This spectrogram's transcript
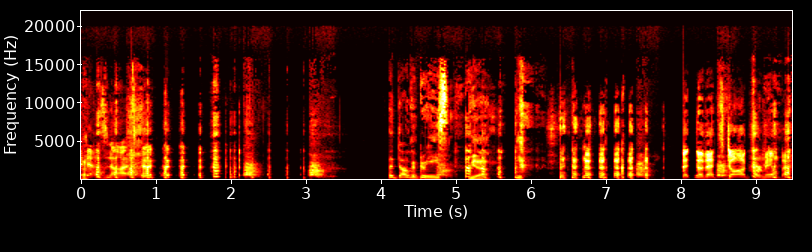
it has not. the dog agrees. Yeah. That- no, that's dog for mailbag.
